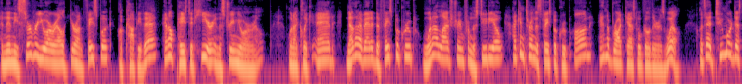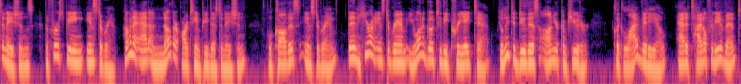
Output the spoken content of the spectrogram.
and then the server URL here on Facebook, I'll copy that, and I'll paste it here in the stream URL. When I click add, now that I've added the Facebook group, when I live stream from the studio, I can turn this Facebook group on and the broadcast will go there as well. Let's add two more destinations, the first being Instagram. I'm going to add another RTMP destination. We'll call this Instagram. Then here on Instagram, you want to go to the Create tab. You'll need to do this on your computer. Click Live Video, add a title for the event.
